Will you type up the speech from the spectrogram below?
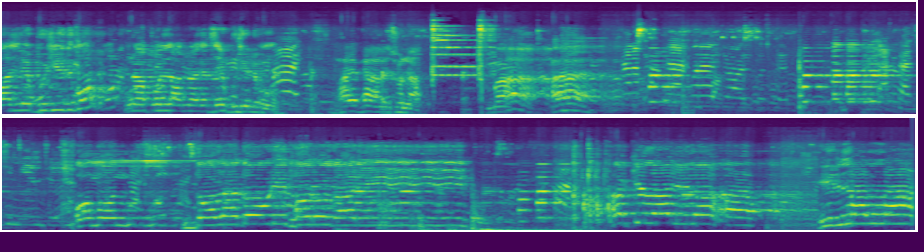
পারলে বুঝিয়ে দেবো না পড়লে আপনার কাছে বুঝিয়ে নেব। ভাই ভাই আলোচনা। হ্যাঁ, হ্যাঁ। ও মন দৌড়া দৌড়ি ধরো গাড়ি। ইল্লাল্লাহ।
